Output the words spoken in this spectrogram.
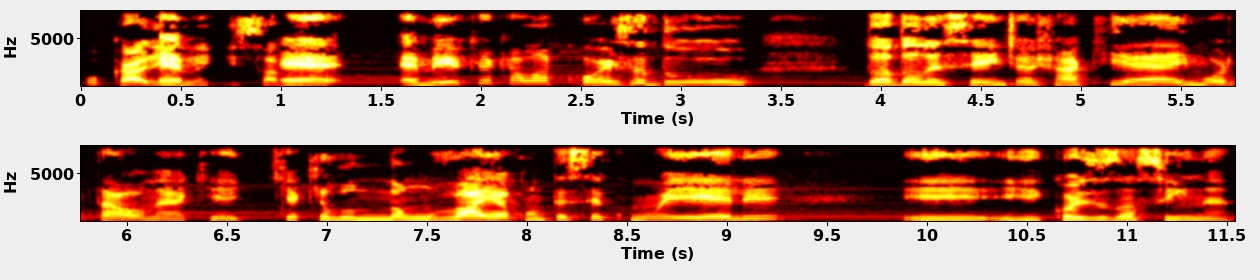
O Karine é, e Samir. É, é meio que aquela coisa do, do adolescente achar que é imortal, né? Que, que aquilo não vai acontecer com ele e, e coisas assim, né?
